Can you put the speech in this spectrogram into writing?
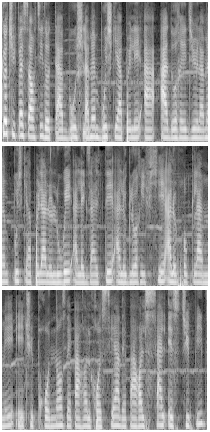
que tu fais sortir de ta bouche, la même bouche qui est appelée à adorer Dieu, la même bouche qui est appelée à le louer, à l'exalter, à le glorifier, à le proclamer, et tu prononces des paroles grossières, des paroles sales et stupides,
